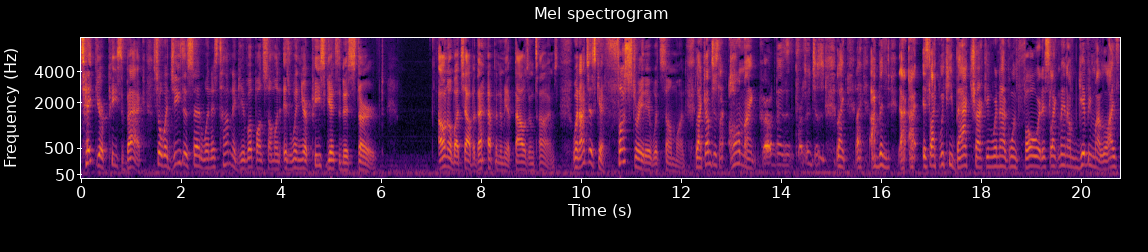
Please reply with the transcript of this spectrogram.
take your peace back. So what Jesus said when it's time to give up on someone is when your peace gets disturbed. I don't know about y'all, but that happened to me a thousand times. When I just get frustrated with someone, like I'm just like, oh my goodness, this person just like, like I've been. I, I, it's like we keep backtracking. We're not going forward. It's like, man, I'm giving my life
